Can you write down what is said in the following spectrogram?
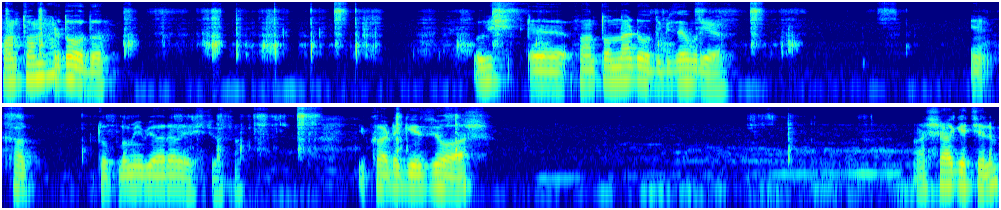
fantomlar doğdu. İş, e, fantomlar doğdu bize vuruyor. E, kalk toplamayı bir ara ver istiyorsan. Yukarıda geziyorlar. Aşağı geçelim.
